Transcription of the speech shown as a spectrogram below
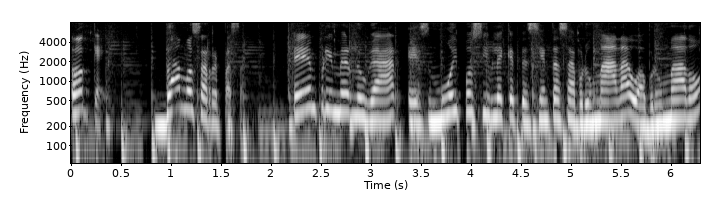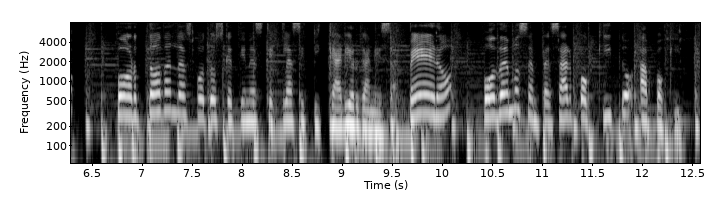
Ok, vamos a repasar. En primer lugar, es muy posible que te sientas abrumada o abrumado por todas las fotos que tienes que clasificar y organizar, pero podemos empezar poquito a poquito.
